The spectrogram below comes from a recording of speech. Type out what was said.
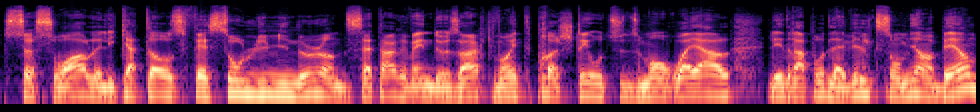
ce soir, les 14 faisceaux lumineux entre 17h et 22h qui vont être projetés au-dessus du Mont-Royal, les drapeaux de la ville qui sont mis en berne.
